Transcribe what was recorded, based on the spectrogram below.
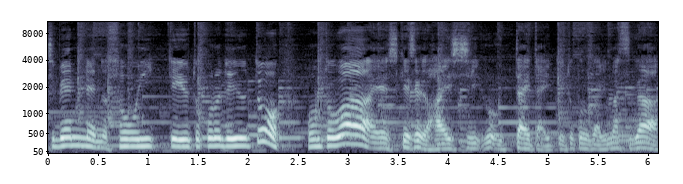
日弁連の総意っていうところで言うと本当は死刑制度廃止を訴えたいというところがありますが、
